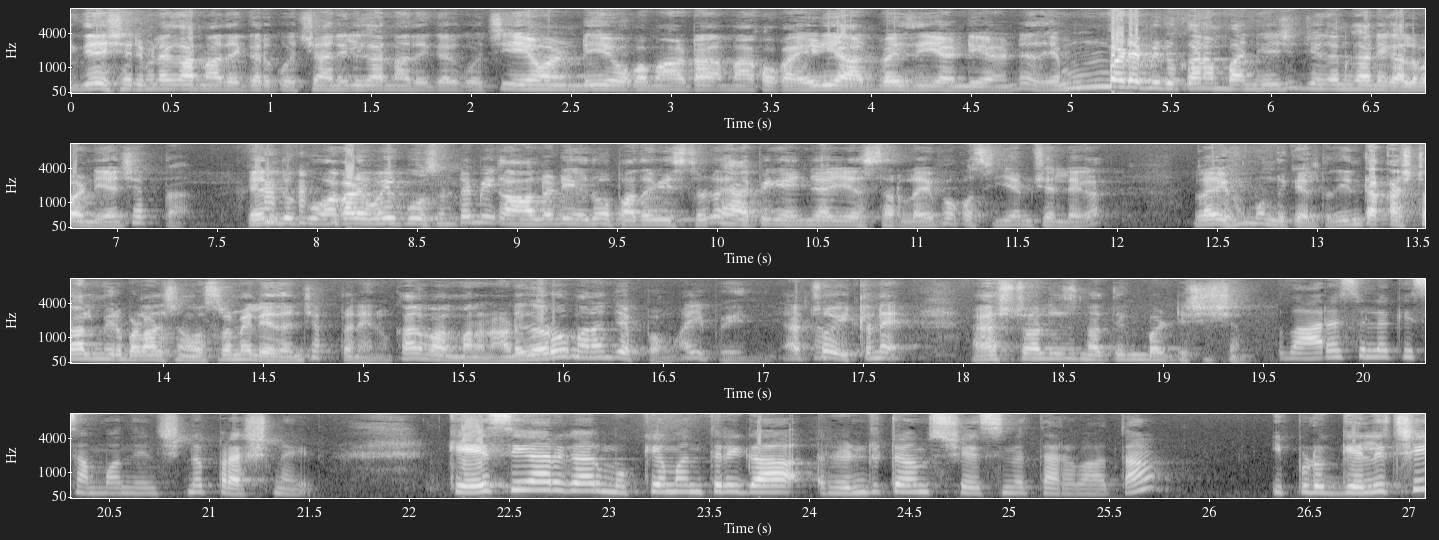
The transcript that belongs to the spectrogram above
ఇదే షర్మిల గారు నా దగ్గరకు వచ్చి అనిల్ గారు నా దగ్గరకు వచ్చి ఏమండి ఒక మాట మాకు ఒక ఐడియా అడ్వైజ్ ఇవ్వండి అంటే ఎంబడే మీ దుకాణం బంద్ చేసి జగన్ గారిని కలవండి అని చెప్తా. ఎందుకు? అక్కడ పోయి కూర్చుంటే మీకు ఆల్రెడీ ఏదో పదవి ఇస్తాడు హ్యాపీగా ఎంజాయ్ చేస్తారు లైఫ్ ఒక సీఎం చెల్లెగా. లైఫ్ ముందుకెళ్తుంది. ఇంత కష్టాలు మీరు పడాల్సిన అవసరమే లేదని చెప్తా నేను. కానీ వాళ్ళు మనం అడగరు మనం చెప్పాం అయిపోయింది. సో ఇట్లనే ఆస్ట్రాలజీ నథింగ్ బట్ డిసిషన్ వారసులకి సంబంధించిన ప్రశ్న ఇది. కేసీఆర్ గారు ముఖ్యమంత్రిగా రెండు టర్మ్స్ చేసిన తర్వాత ఇప్పుడు గెలిచి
